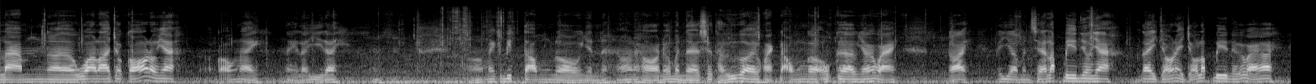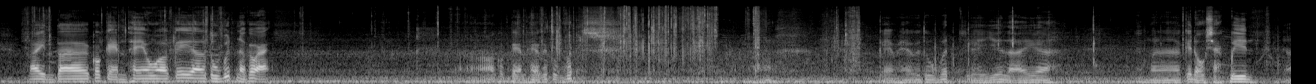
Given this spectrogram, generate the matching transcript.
làm qua la cho có đâu nha. Còn này này là gì đây? Đó, mấy cái bít tông rồi nhìn nè hồi nữa mình sẽ thử coi hoạt động ok nha các bạn. Rồi bây giờ mình sẽ lắp pin vô nha. Đây chỗ này chỗ lắp pin nè các bạn ơi. Đây người ta có kèm theo cái tu vít nè các bạn kèm theo cái tu vít. Đó. kèm theo cái tu vít với lại à, mà cái đồ sạc pin. Đó,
